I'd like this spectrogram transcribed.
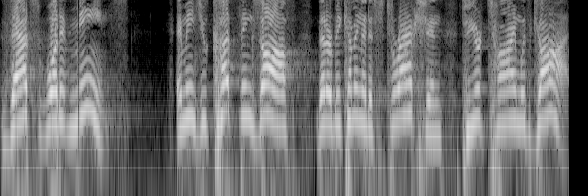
that's what it means. It means you cut things off that are becoming a distraction to your time with God.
